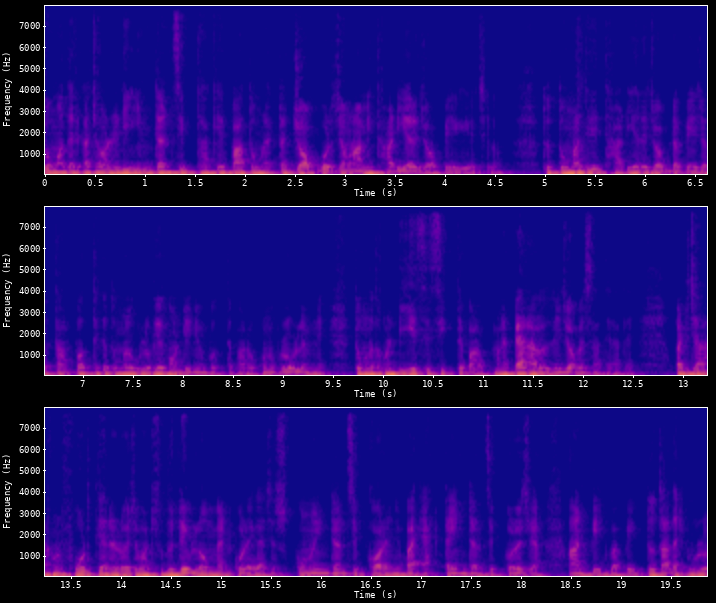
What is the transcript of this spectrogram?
তোমাদের কাছে অলরেডি ইন্টার্নশিপ থাকে বা তোমরা একটা জব করছ, যেমন আমি থার্ড ইয়ারে জব পেয়ে গিয়েছিলাম। তো তোমরা যদি থার্ড ইয়ারে জবটা পেয়ে যাও, তারপর থেকে তোমরা ওগুলোকে কন্টিনিউ করতে পারো, কোনো প্রবলেম নেই। তোমরা তখন ডিএসএ শিখতে পারো মানে প্যারালালি জবের সাথে সাথে। বাট যারা এখন ফোর্থ ইয়ারে রয়েছে বাট শুধু ডেভেলপমেন্ট করে গেছে, কোনো ইন্টার্নশিপ করেনি বা একটা ইন্টার্নশিপ করেছে আনপেড বা পেড তো তাদেরকে বলব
